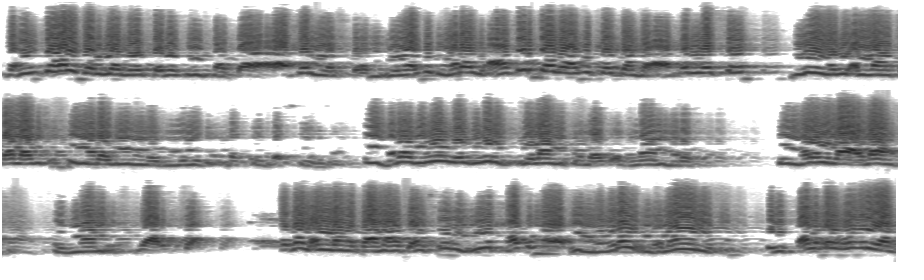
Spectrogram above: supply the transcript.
بإنتهاء درجة مرتبة تبدا آخر يستر يواجد مرض آخر درجة تبدا آخر يستر یہ نبی اللہ تعالی کی مرض میں مرض میں مجبور اعلان کیا اذنان مرض. في مرض لا اعلان اذنان اختیار فقال الله تعالى تأثير یہ ختم مرض اعلان. القلب هو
